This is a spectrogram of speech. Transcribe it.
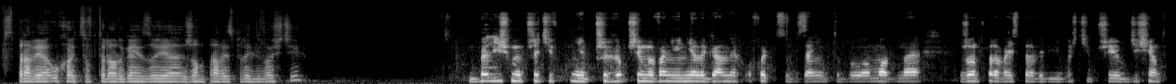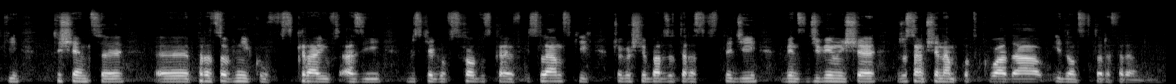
w sprawie uchodźców, które organizuje rząd Prawa i Sprawiedliwości? Byliśmy przeciw nie, przyjmowaniu nielegalnych uchodźców, zanim to było modne. Rząd Prawa i Sprawiedliwości przyjął dziesiątki tysięcy e, pracowników z krajów z Azji Bliskiego Wschodu, z krajów islamskich, czego się bardzo teraz wstydzi, więc dziwimy się, że sam się nam podkłada, idąc w to referendum.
